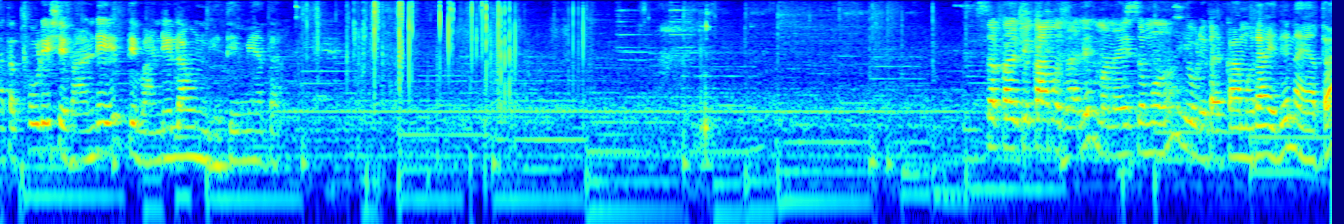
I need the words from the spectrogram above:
आता थोडेसे भांडे आहेत ते भांडे लावून घेते मी आता. सकाळचे काम झालेत म्हणायचं मग एवढे काय काम राहिले नाही आता.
